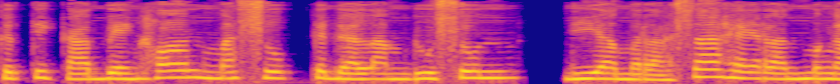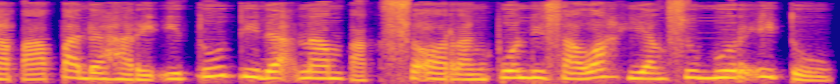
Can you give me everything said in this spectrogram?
Ketika Beng Hon masuk ke dalam dusun, dia merasa heran mengapa pada hari itu tidak nampak seorang pun di sawah yang subur itu.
